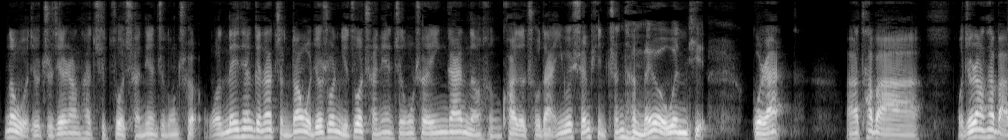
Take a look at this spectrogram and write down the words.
那我就直接让他去做全店直通车。我那天给他诊断，我就说你做全店直通车应该能很快的出单，因为选品真的没有问题。果然。啊，他把我就让他把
